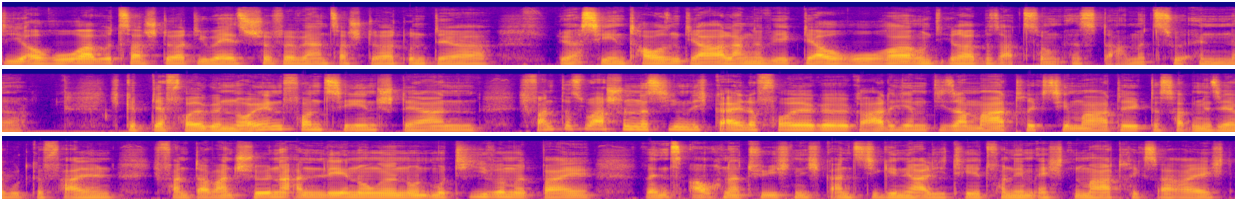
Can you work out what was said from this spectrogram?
Die Aurora wird zerstört, die Race-Schiffe werden zerstört und der ja, 10.000 Jahre lange Weg der Aurora und ihrer Besatzung ist damit zu Ende. Ich gebe der Folge 9 von 10 Sternen. Ich fand, das war schon eine ziemlich geile Folge, gerade hier mit dieser Matrix-Thematik. Das hat mir sehr gut gefallen. Ich fand, da waren schöne Anlehnungen und Motive mit bei, wenn es auch natürlich nicht ganz die Genialität von dem echten Matrix erreicht.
